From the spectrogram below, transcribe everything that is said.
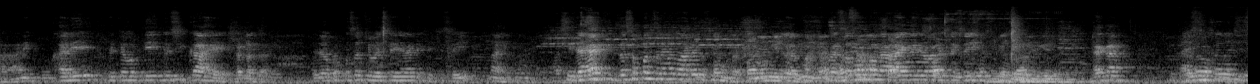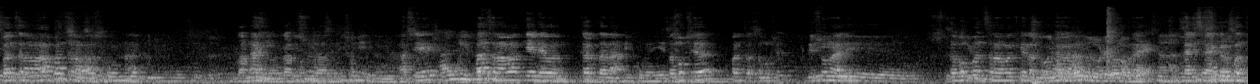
आणि खाली त्याच्यावरती जे शिक्का आहे गटाचा त्याच्यावर सही आहे त्याची सही नाही. ते आहे की जसं आलेलं समजा. आहे का त्याची सही? आहे का? पंचनामा पंचनामा असतो. नाही असे पंचनामा केल्यावर करताना समक्ष पंचासमक्ष दिसून आले. पंचनामा केला. खाली सायकल पंच.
